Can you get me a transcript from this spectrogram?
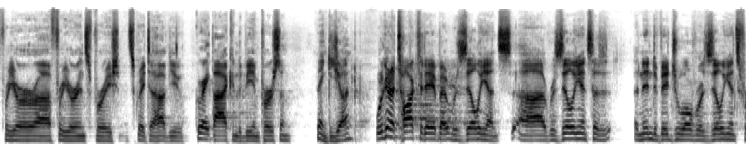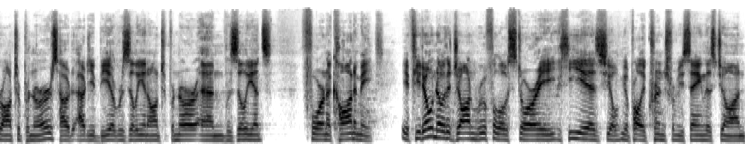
for your uh, for your inspiration. It's great to have you great. back and to be in person. Thank you, John. We're going to talk today about resilience. Uh, resilience as an individual, resilience for entrepreneurs. How, how do you be a resilient entrepreneur and resilience for an economy? If you don't know the John Ruffolo story, he is, you'll, you'll probably cringe from me saying this, John,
